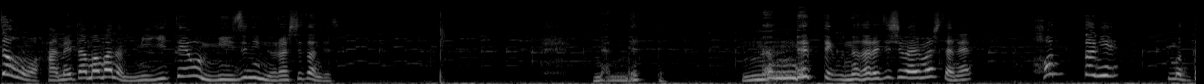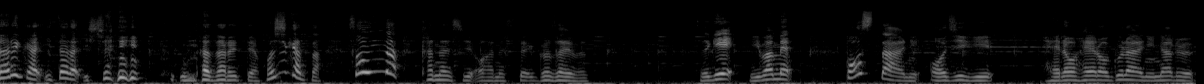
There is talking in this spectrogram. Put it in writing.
トンをはめたままの右手を水に濡らしてたんです。なんでって。なんでってうなだれてしまいましたね。本当にもう誰かいたら一緒にうなだれて欲しかった。そんな悲しいお話でございます。次、2番目。ポスターにお辞儀。ヘロヘロぐらいになる、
